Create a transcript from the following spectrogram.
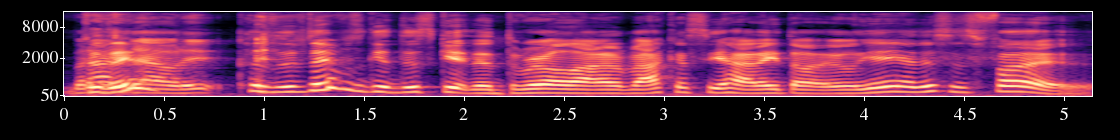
but I they, doubt it. Because if they was get just getting a thrill out of it, I can see how they thought, oh, yeah, this is fun.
